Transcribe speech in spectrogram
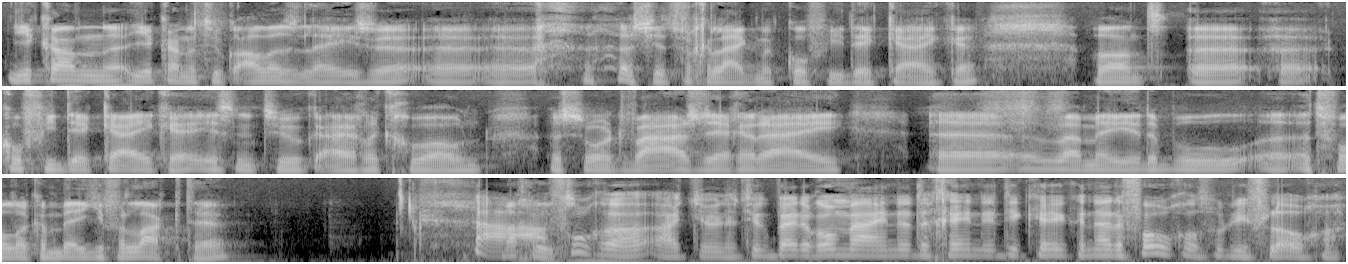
Je kan, eh, je kan natuurlijk alles lezen als je het vergelijkt met koffiedik kijken. Want koffiedik kijken is natuurlijk eigenlijk gewoon een soort waarzeggerij... eh, waarmee je de boel, eh, het volk een beetje verlakt, hè? Ja, Maar goed. vroeger had je natuurlijk bij de Romeinen degene die keken naar de vogels, hoe die vlogen.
